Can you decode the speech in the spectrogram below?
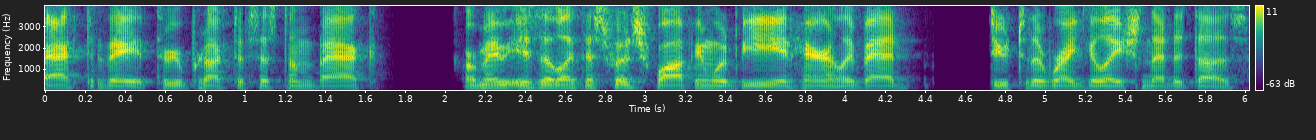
activate the reproductive system back. Or maybe is it like the switch swapping would be inherently bad due to the regulation that it does?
